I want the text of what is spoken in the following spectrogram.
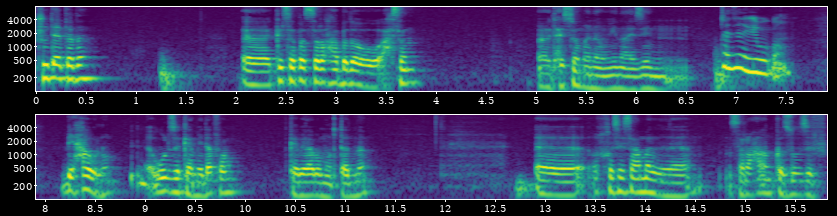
الشوط ابتدى. آه، كريستال بالاس صراحة بدأوا أحسن. آه، تحسهم ناويين عايزين عايزين يجيبوا جون. بيحاولوا. وولز كانوا بيدافعوا كانوا بيلعبوا مرتدة. آه خوسيه سا عمل آه، صراحة أنقذ وولز في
